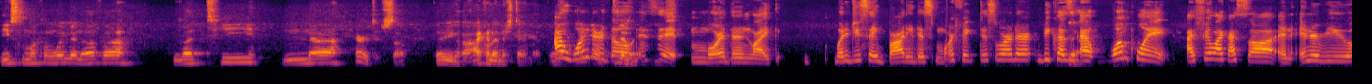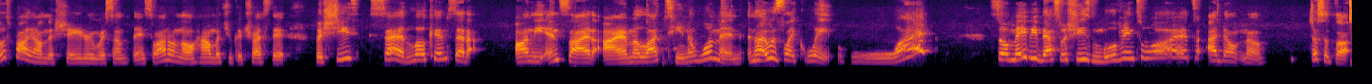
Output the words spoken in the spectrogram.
decent looking women of uh, Latina heritage. So there you go. I can understand that. I wonder though, is it more than like what did you say, body dysmorphic disorder? Because Yeah. at one point, I feel like I saw an interview. It was probably on the Shade Room or something. So I don't know how much you could trust it. But she said, Lil Kim said, on the inside, I am a Latina woman, and I was like, wait, what? So maybe that's what she's moving towards. I don't know. Just a thought.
